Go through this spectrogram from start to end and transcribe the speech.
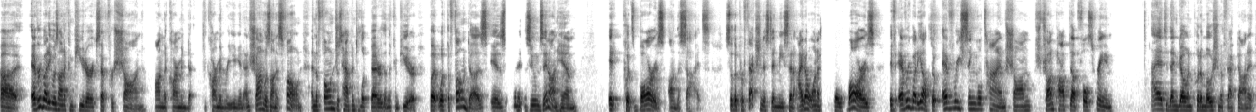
uh, everybody was on a computer except for Sean on the Carmen the Carmen reunion, and Sean was on his phone, and the phone just happened to look better than the computer. But what the phone does is when it zooms in on him, it puts bars on the sides. So the perfectionist in me said, I don't want to see those bars if everybody else. So every single time Sean Sean popped up full screen, I had to then go and put a motion effect on it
